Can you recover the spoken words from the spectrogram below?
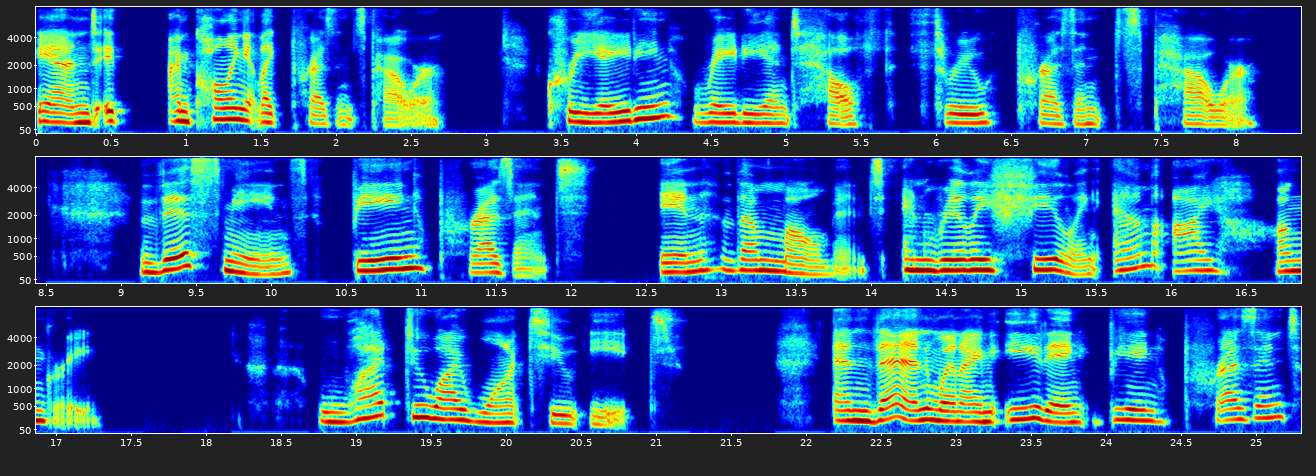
And it I'm calling it like presence power. Creating radiant health through presence power. This means being present in the moment and really feeling Am I hungry? What do I want to eat? And then when I'm eating, being present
